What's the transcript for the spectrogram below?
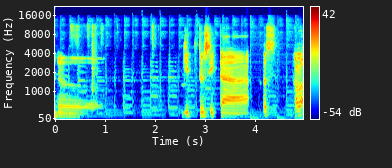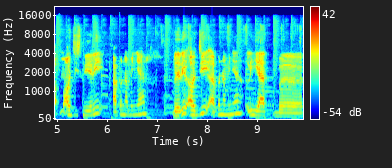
Aduh. Gitu sih Kak. Terus kalau Oji sendiri apa namanya? Jadi Oji apa namanya? lihat be,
